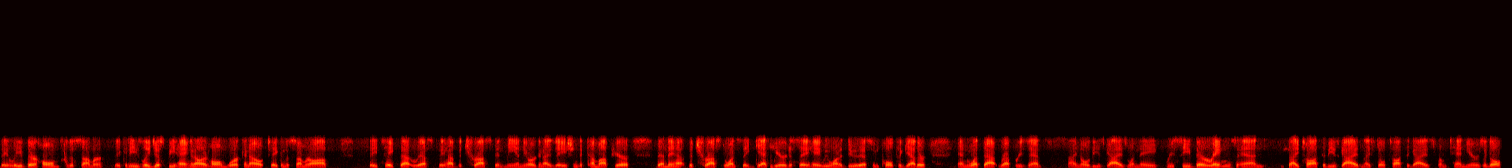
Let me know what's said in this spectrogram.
They leave their home for the summer. They could easily just be hanging out at home, working out, taking the summer off. They take that risk. They have the trust in me and the organization to come up here. Then they have the trust once they get here to say, "Hey, we want to do this and pull together." And what that represents, I know these guys when they receive their rings and I talk to these guys, and I still talk to guys from 10 years ago,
